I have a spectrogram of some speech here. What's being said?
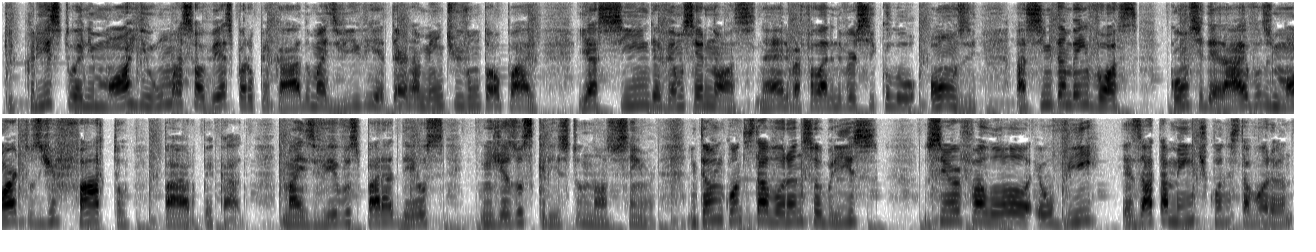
que Cristo ele morre uma só vez para o pecado, mas vive eternamente junto ao Pai. E assim devemos ser nós, né? Ele vai falar ali no versículo 11: Assim também vós, considerai-vos mortos de fato para o pecado, mas vivos para Deus em Jesus Cristo, nosso Senhor. Então, enquanto estava orando sobre isso, o Senhor falou, eu vi exatamente quando estava orando.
